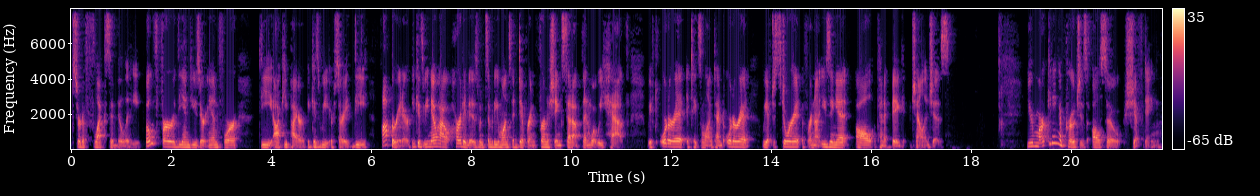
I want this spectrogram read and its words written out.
sort of flexibility both for the end user and for the occupier because we are sorry the operator because we know how hard it is when somebody wants a different furnishing setup than what we have. We have to order it. It takes a long time to order it we have to store it if we're not using it, all kind of big challenges. Your marketing approach is also shifting.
